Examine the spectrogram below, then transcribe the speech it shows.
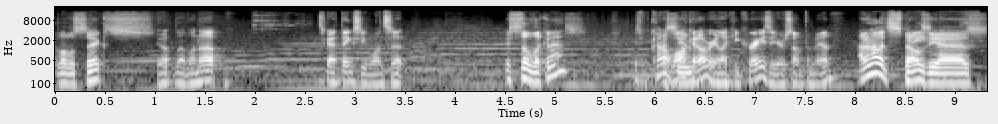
Level six. Yep, leveling up. This guy thinks he wants it. You're still looking at us? He's kind of I see him. walking over here like he crazy or something, man. I don't know what spells he has.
